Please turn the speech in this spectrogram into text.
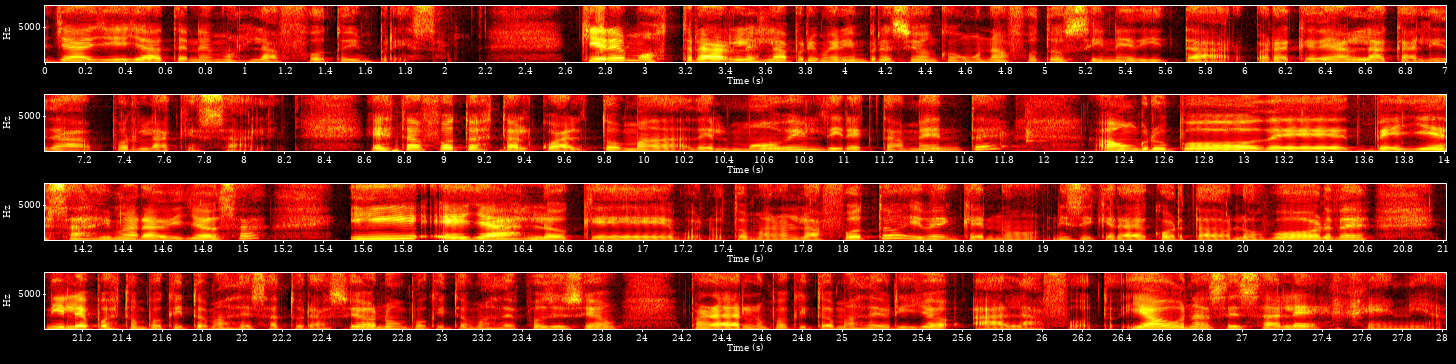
ya allí ya tenemos la foto impresa. Quiere mostrarles la primera impresión con una foto sin editar para que vean la calidad por la que sale. Esta foto es tal cual, tomada del móvil directamente a un grupo de bellezas y maravillosas y ellas lo que, bueno, tomaron la foto y ven que no, ni siquiera he cortado los bordes, ni le he puesto un poquito más de saturación o un poquito más de exposición para darle un poquito más de brillo a la foto. Y aún así sale genial.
